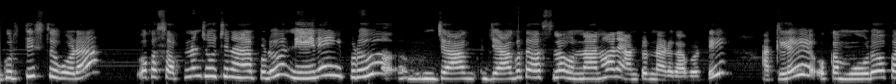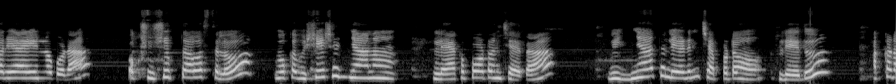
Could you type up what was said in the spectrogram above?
గుర్తిస్తూ కూడా ఒక స్వప్నం చూచినప్పుడు నేనే ఇప్పుడు జా జాగ్రత్త అవస్థలో ఉన్నాను అని అంటున్నాడు కాబట్టి అట్లే ఒక మూడో పర్యాయంలో కూడా ఒక సుషుప్త అవస్థలో ఒక విశేష జ్ఞానం లేకపోవటం చేత విజ్ఞాత లేడని చెప్పటం లేదు. అక్కడ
